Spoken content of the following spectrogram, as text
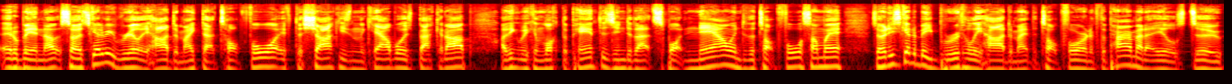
it'll be another. So it's going to be really hard to make that top four. If the Sharkies and the Cowboys back it up, I think we can lock the Panthers into that spot now, into the top four somewhere. So it is going to be brutally hard to make the top four. And if the Parramatta Eels do,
